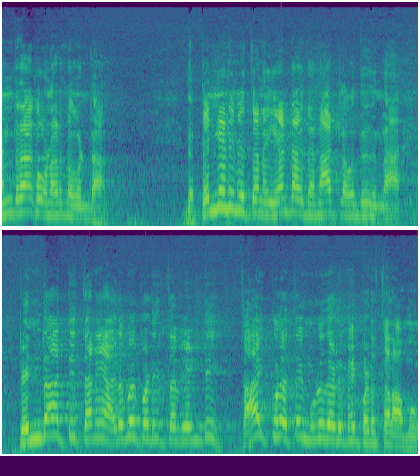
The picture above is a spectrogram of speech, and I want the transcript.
நன்றாக உணர்ந்து கொண்டான். இந்த பெண்ணடிமைத்தனம் ஏண்டா இந்த நாட்டில் வந்ததுன்னா பெண்டாட்டித்தனை அடிமைப்படுத்த வேண்டி தாய்க்குலத்தை முழுதடிமைப்படுத்தலாமோ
